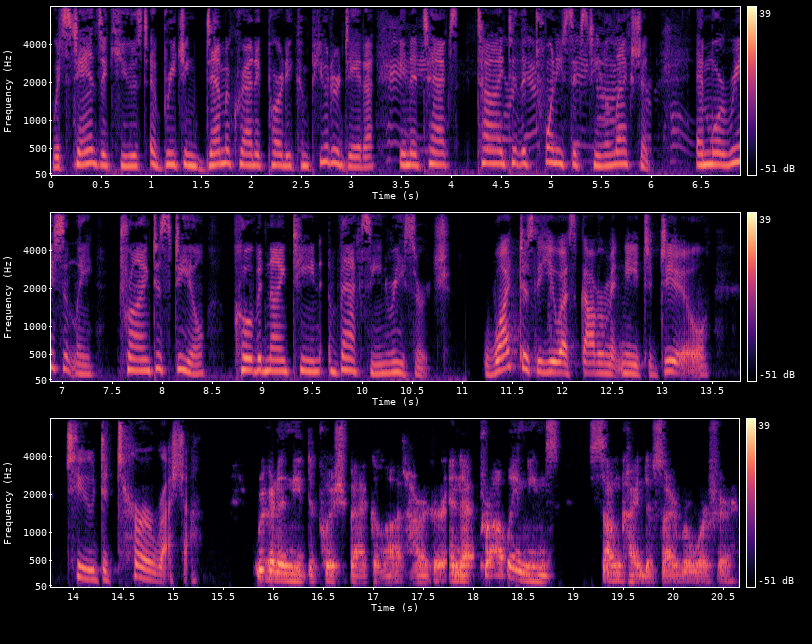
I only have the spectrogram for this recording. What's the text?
which stands accused of breaching Democratic Party computer data in attacks tied to the 2016 election, and more recently, trying to steal COVID 19 vaccine research. What does the U.S. government need to do to deter Russia? We're going to need to push back a lot harder. And that probably means some kind of cyber warfare.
